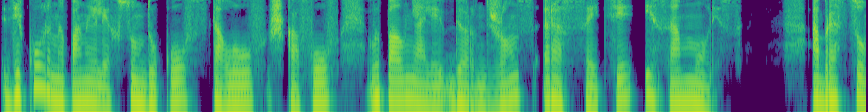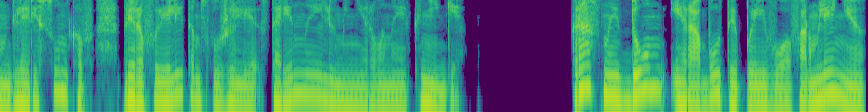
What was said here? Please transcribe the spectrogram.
Декор на панелях сундуков, столов, шкафов выполняли Бёрн Джонс, Рассетти и сам Моррис. Образцом для рисунков при Рафаэлитам служили старинные иллюминированные книги. Красный дом и работы по его оформлению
